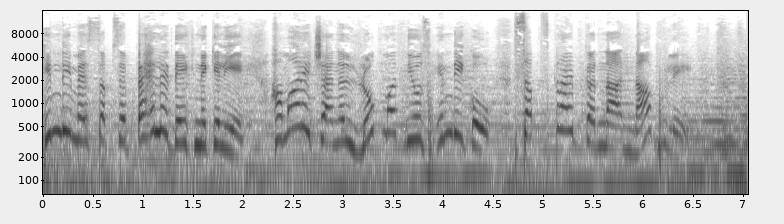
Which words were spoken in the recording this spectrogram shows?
हिंदी में सबसे पहले देखने के लिए हमारे चैनल लोकमत न्यूज़ हिंदी को सब्सक्राइब करना ना भूलें।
